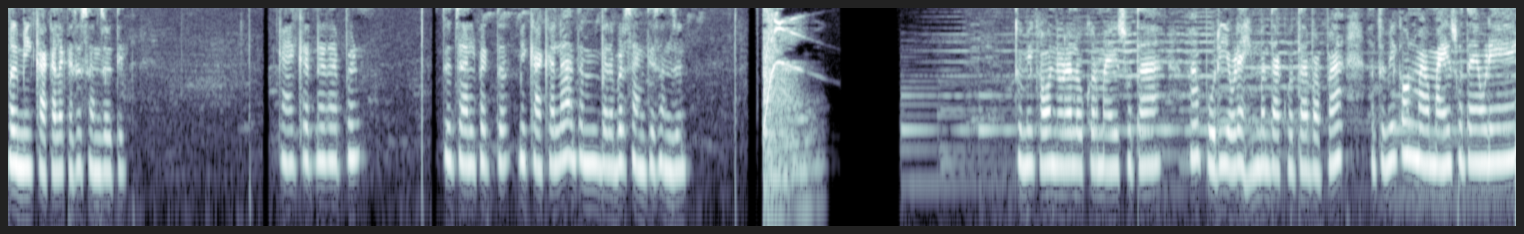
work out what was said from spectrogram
बघ मी काकाला कसं समजवते. काय करणार आपण? तू चाल फक्त मी काकाला आता मी बरोबर सांगते समजून. तुम्ही काहून एवढ्या लवकर माहीस होता? हां पोरी एवढ्या हिंमत दाखवता बापा. तुम्ही काहून मा माहीस होता एवढे?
